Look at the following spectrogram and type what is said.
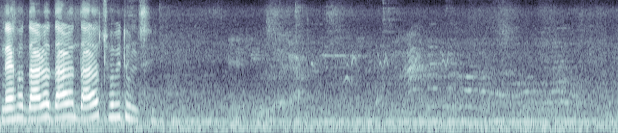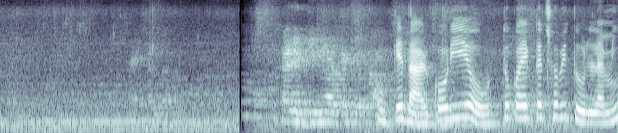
দেখো দাঁড়ো দাঁড়ো দাঁড়ো ছবি তুলছি। ওকে, দাঁড় করিয়ে ওর তো কয়েকটা ছবি তুললামই।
